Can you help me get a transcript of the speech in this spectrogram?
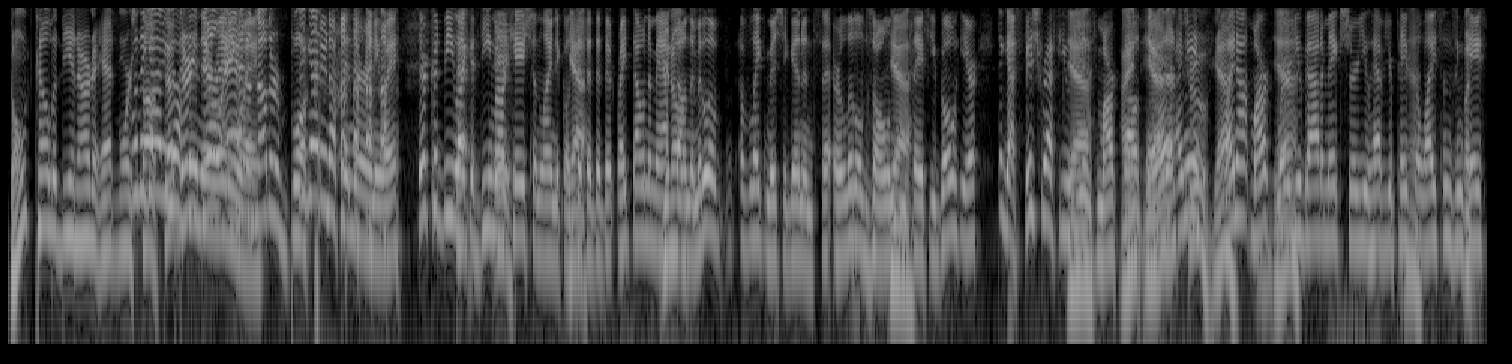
Don't tell the DNR to add more Well, they stuff. got enough They're- in there they'll anyway. add another book. They got enough in there anyway. There could be like a demarcation line that goes Yeah. dit- dit- dit right down the map, You know- down the middle of, of Lake Michigan, and say, or little zones, Yeah. and say if you go here, they got fish refuges Yeah. marked I- out yeah, there. that's I mean, true. Yeah. why not mark where you got to make sure you have your paper Yeah. license in But- case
